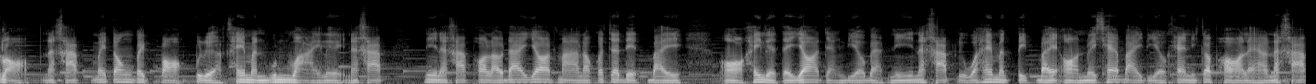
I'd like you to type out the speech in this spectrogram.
กรอบนะครับ ไม่ต้องไปปอกเปลือกให้มันวุ่นวายเลยนะครับนี่นะครับพอเราได้ยอดมาเราก็จะเด็ดใบออกให้เหลือแต่ยอดอย่างเดียวแบบนี้นะครับ หรือว่าให้มันติดใบอ่อนไว้แค่ใบเดียวแค่นี้ก็พอแล้วนะครับ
